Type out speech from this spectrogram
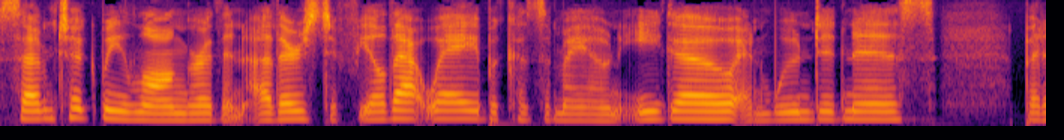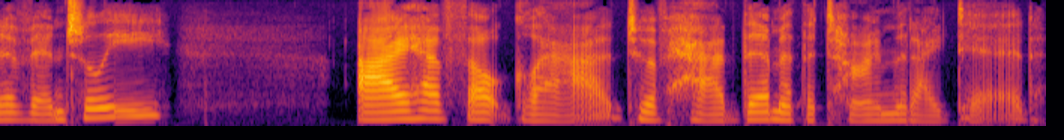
Some took me longer than others to feel that way because of my own ego and woundedness, but eventually I have felt glad to have had them at the time that I did.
